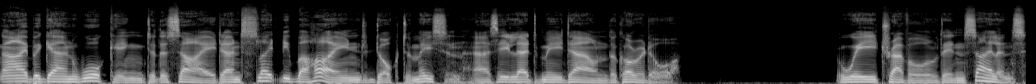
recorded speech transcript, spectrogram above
I began walking to the side and slightly behind Dr. Mason as he led me down the corridor. We travelled in silence.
